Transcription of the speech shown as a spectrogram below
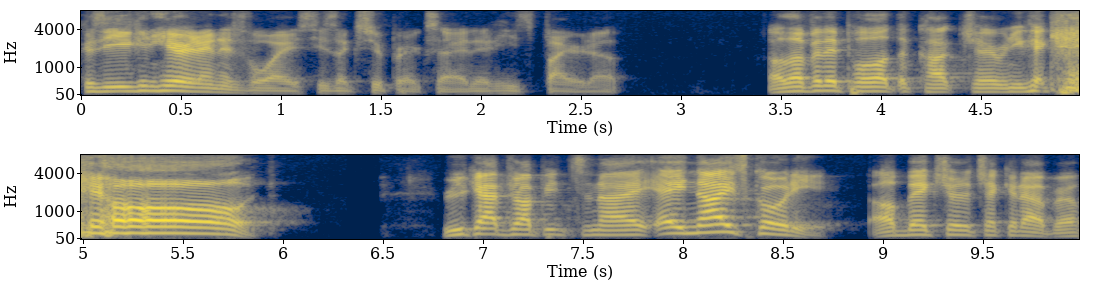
Because you can hear it in his voice. He's like super excited. He's fired up. I love how they pull out the cock chair when you get KO'd. Recap dropping tonight. Hey, nice, Cody. I'll make sure to check it out, bro.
